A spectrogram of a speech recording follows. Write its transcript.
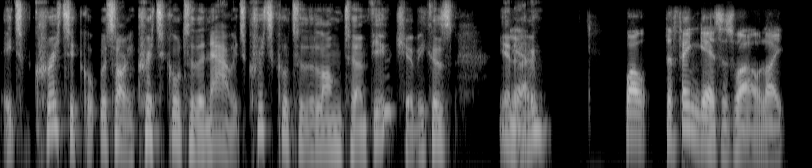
it's critical. Sorry, critical to the now. It's critical to the long-term future because you Yeah. know Well, the thing is as well, like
